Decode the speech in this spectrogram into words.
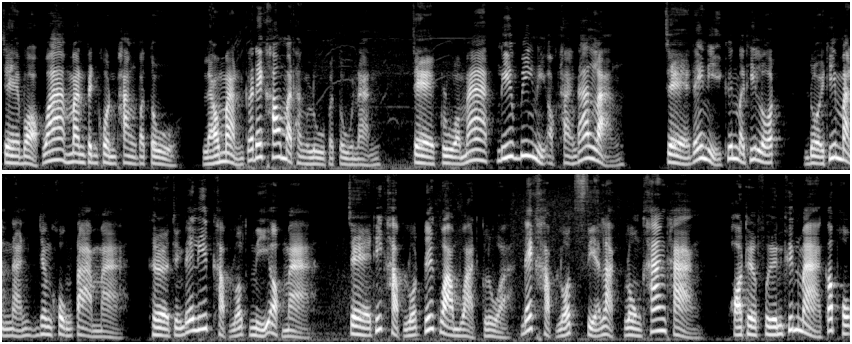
เจบอกว่ามันเป็นคนพังประตู แล้วมันก็ได้เข้ามาทางรูประตูนั้น เจกลัวมากรีบวิ่งหนีออกทางด้านหลัง เจได้หนีขึ้นมาที่รถ โดยที่มันนั้นยังคงตามมา เธอจึงได้รีบขับรถหนีออกมา เจที่ขับรถด้วยความหวาดกลัว ได้ขับรถเสียหลักลงข้างทาง พอเธอฟื้นขึ้นมาก็พบ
